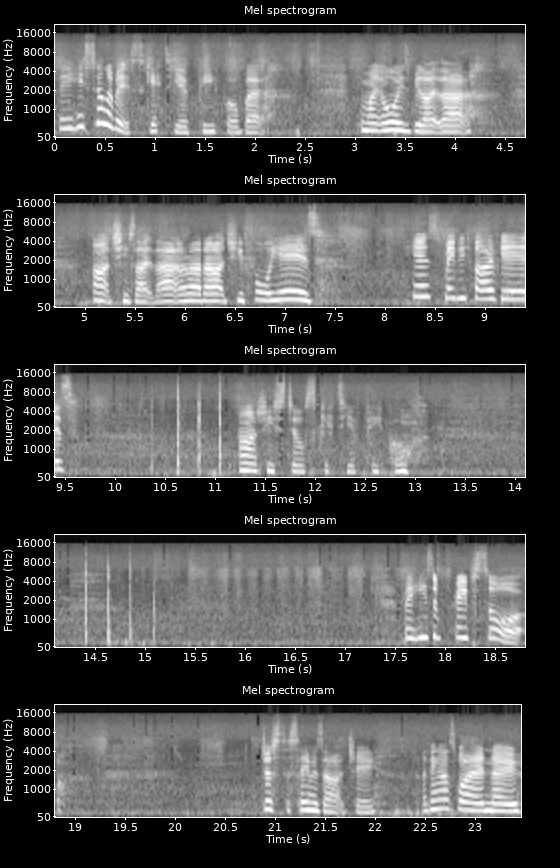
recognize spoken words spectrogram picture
See, he's still a bit skitty of people, but he might always be like that. Archie's like that. I've had Archie four years. Yes, maybe five years. Archie's still skitty of people. But he's a brave sort. Just the same as Archie. I think that's why I know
